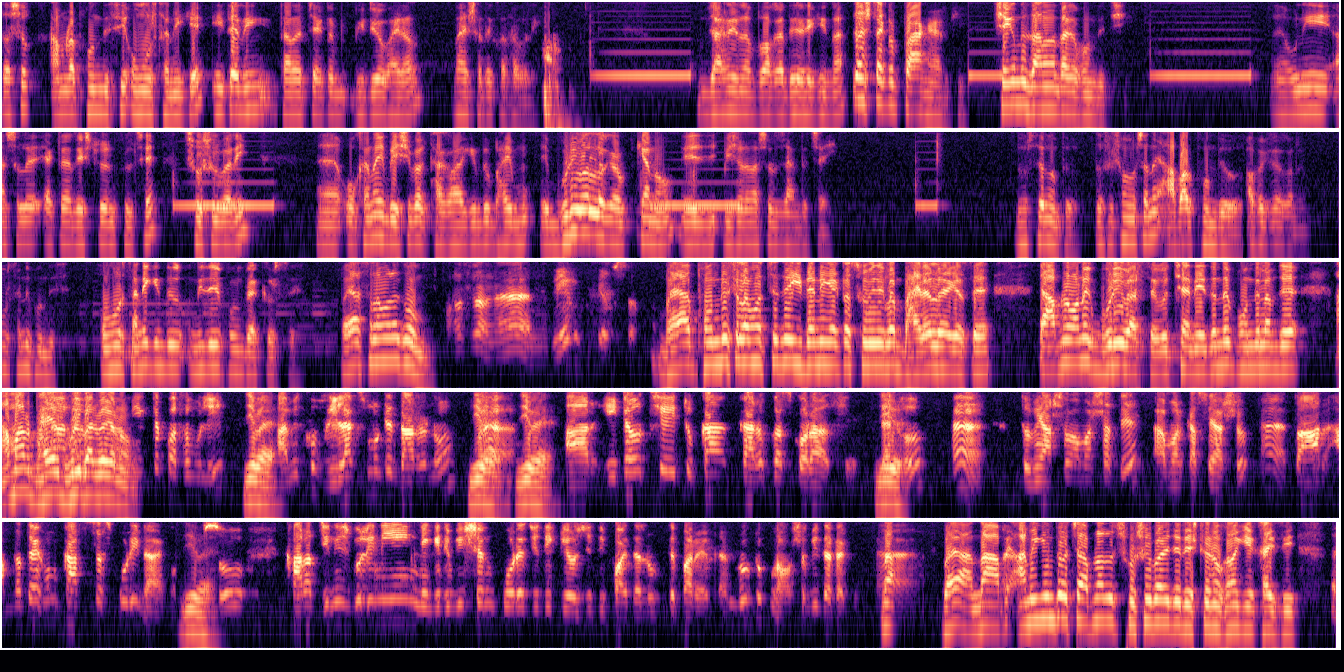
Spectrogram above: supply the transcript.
দর্শক আমরা ফোন দিছি ওমর স্থানীকে ইতানি তার হচ্ছে একটা ভিডিও ভাইরাল। ভাইয়ের সাথে কথা বলি। জানি না বকা দেবে কিনা। জাস্ট একটা প্রাং আর কি। সে কিন্তু জানে না তাকে ফোন দিচ্ছি। উনি আসলে একটা রেস্টুরেন্ট খুলছে শ্বশুর বাড়ি আহ, ওখানেই বেশিরভাগ থাকা হয় কিন্তু ভাই ভুড়ি বলল কেন এই বিষয়টা আসলে জানতে চাই। ধরছে না তো? দর্শক সমস্যা নেই আবার ফোন দেবো। অপেক্ষা করেন। ওমর সানি ফোন দিছে। ওমর সানি কিন্তু নিজেই ফোন ব্যাক করছে। ভাই আসসালামু আলাইকুম। হ্যাঁ? ভাইয়া ফোন দিয়েছিলাম হচ্ছে যে ইদানিং একটা ছবি দেখলাম ভাইরাল হয়ে গেছে। আপনার অনেক ভুড়ি বাড়ছে বুঝছেন? এই জন্য ফোন দিলাম যে আমার ভাইয়ের ভুড়ি বাড়বে কেন? একটা কথা বলি। জি ভাই আমি খুব রিল্যাক্স মোডে দাঁড়ানো জি ভাই হ্যাঁ, জি ভাই আর এটা হচ্ছে একটু কারও কাজ করা আছে দেখো হ্যাঁ। তুমি আসো আমার সাথে আমার কাছে আসো হ্যাঁ। তো আর আমরা তো এখন কাজ টাজ করি না এখন। জি ভাই। সো খারাপ জিনিসগুলি নিয়ে নেগেটিভেশন করে যদি কেউ যদি পয়দা লুটতে পারে লুটুক না অসুবিধাটা কি? হ্যাঁ। ভাইয়া না আমি কিন্তু হচ্ছে আপনার শ্বশুর বাড়ি যে রেস্টুরেন্ট ওখানে গিয়ে খাইছি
